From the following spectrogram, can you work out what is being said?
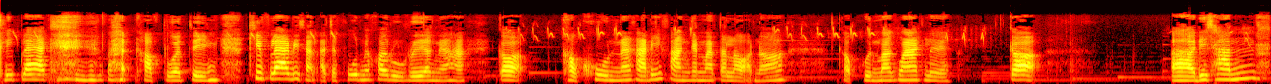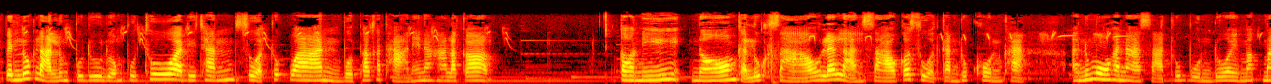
คลิปแรกแฟนขับตัวจริง คลิปแรกดิฉันอาจจะพูดไม่ค่อยรู้เรื่องนะคะ ก็ขอบคุณนะคะที่ฟังกันมาตลอดเนาะขอบคุณมากๆเลย ก็ดิฉันเป็นลูกหลานหลวงปู่ดูหลวงปู่ทวดดิฉันสวดทุกวันบทพระคาถาเนี่ยนะคะ แล้วก็ ตอนนี้น้องกับลูกสาวและหลานสาวก็สวดกันทุกคนค่ะ อนุโมทนาสาธุบุญด้วยม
